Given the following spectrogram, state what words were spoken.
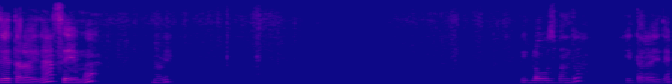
ಇದೇ ಥರ ಇದೆ ಸೇಮು ನೋಡಿ. ಈ ಬ್ಲೌಸ್ ಬಂದು ಈ ಥರ ಇದೆ.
